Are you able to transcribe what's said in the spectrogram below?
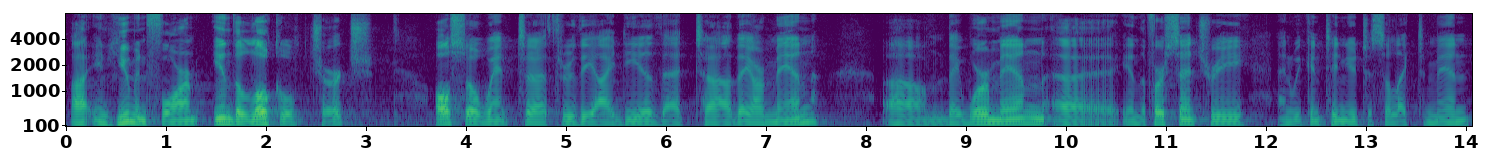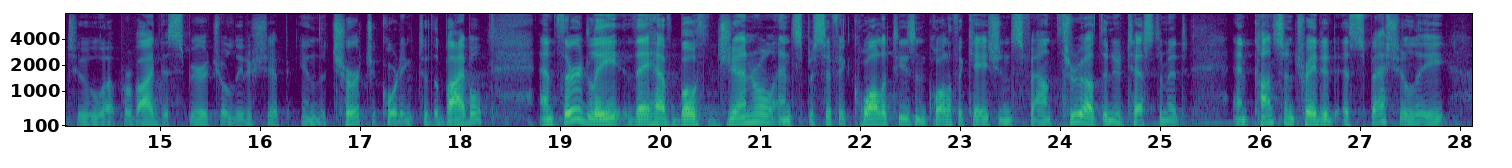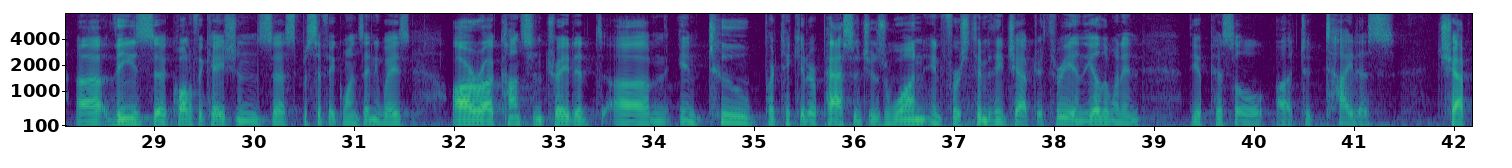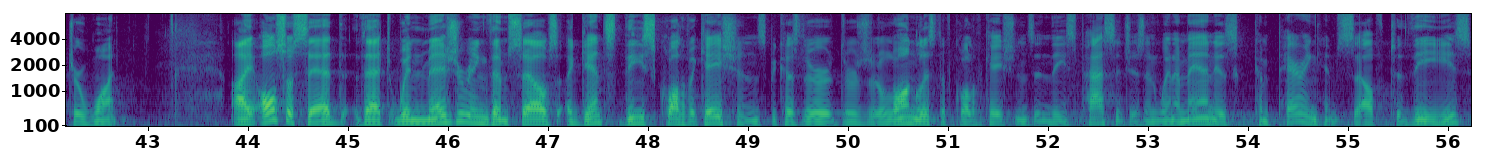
uh, in human form in the local church. Also went uh, through the idea that uh, they are men. Um, they were men in the first century and we continue to select men to uh, provide the spiritual leadership in the church according to the Bible. And thirdly, they have both general and specific qualities and qualifications found throughout the New Testament and concentrated especially, uh, these uh, qualifications, uh, specific ones anyways, are uh, concentrated um, in two particular passages, one in 1 Timothy chapter 3 and the other one in the epistle uh, to Titus chapter one. I also said that when measuring themselves against these qualifications, because there, there's a long list of qualifications in these passages, and when a man is comparing himself to these,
